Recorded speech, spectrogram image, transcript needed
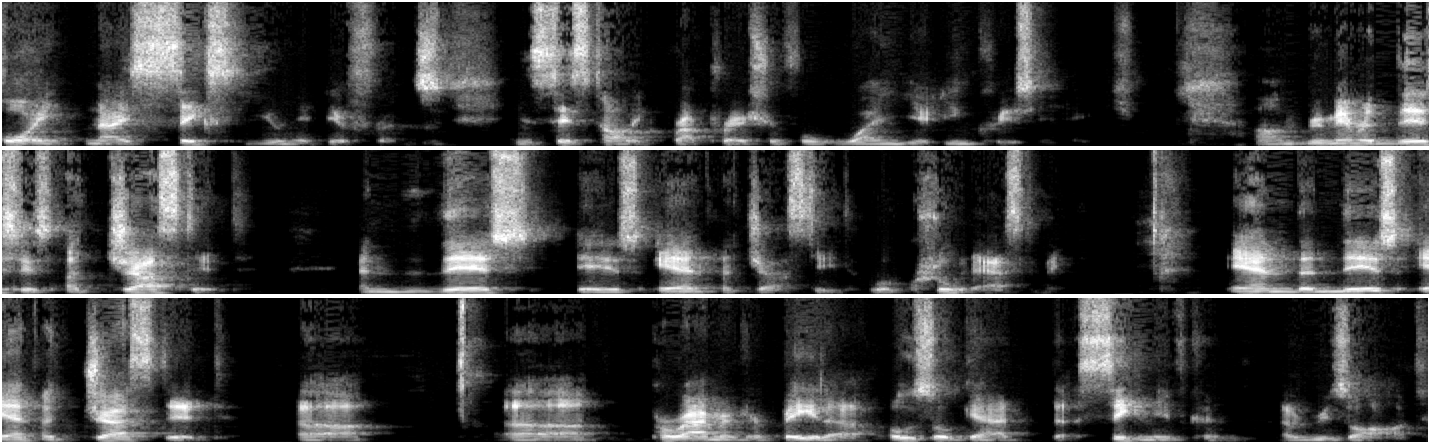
0.96 unit difference in systolic blood pressure for one year increase in age. Um, remember, this is adjusted, and this is an adjusted or crude estimate. And this N adjusted uh, uh, parameter beta also get the significant uh, result.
